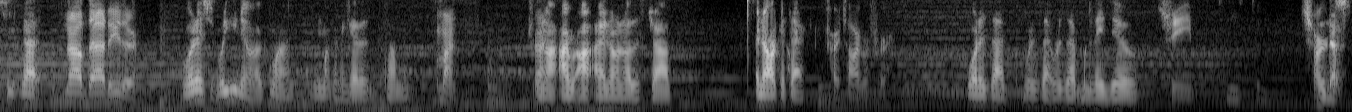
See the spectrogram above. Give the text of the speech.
She's got. Not that either. What is? What do you know? Come on. I'm not gonna get it. Tell me. Come on. Try. I'm I, I I don't know this job. An architect. Cartographer. What is that? What is that? What is that? What do they do? She charts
